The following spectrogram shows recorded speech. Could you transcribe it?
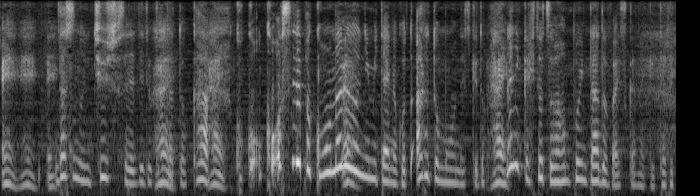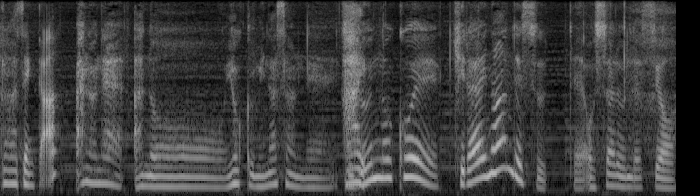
ええええ出すのに躊躇されてる方とか、はいはい。こここうすればこうなるのにみたいなことあると思うんですけど、はい。何か一つワンポイントアドバイスかなんかいただけませんか？あのね、あのーよく皆さんね、はい。自分の声嫌いなんですっておっしゃるんですよ。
